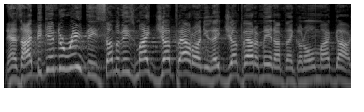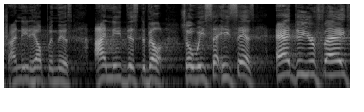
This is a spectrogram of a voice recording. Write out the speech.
Now, as I begin to read these, some of these might jump out on you. They jump out at me, and I'm thinking, oh my gosh, I need help in this. I need this developed. So we say, he says, add to your faith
